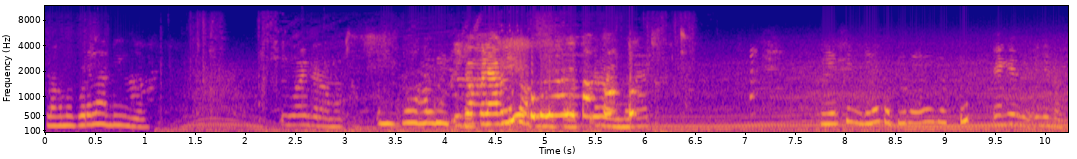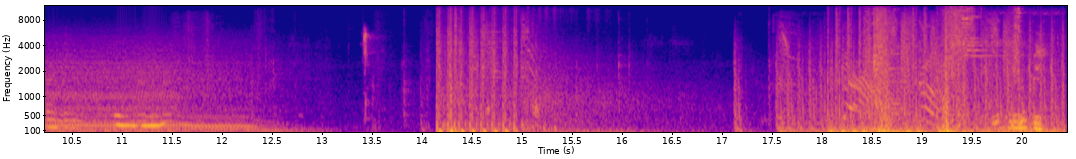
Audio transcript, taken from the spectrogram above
La que me cura la niña. Y como Y como le hablé, ¿cómo le hablé, Y ese inglés que tiene ellos, tú. Es que ellos no.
